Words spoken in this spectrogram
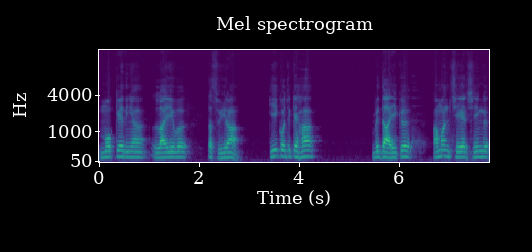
ਮੌਕੇ ਦੀਆਂ ਲਾਈਵ ਤਸਵੀਰਾਂ। ਕੀ ਕੁਝ ਕਿਹਾ? ਵਿਧਾਇਕ ਅਮਨ ਸ਼ੇਰ ਸਿੰਘ,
